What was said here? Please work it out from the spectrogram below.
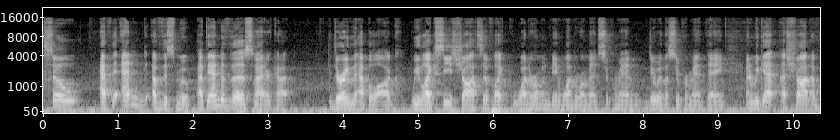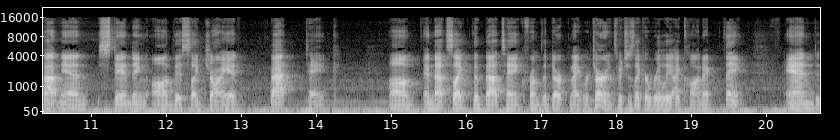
so at the end of this movie at the end of the snyder cut during the epilogue we like see shots of like wonder woman being wonder woman superman doing the superman thing and we get a shot of batman standing on this like giant bat tank. Um, and that's like the bat tank from the dark knight returns which is like a really iconic thing. And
